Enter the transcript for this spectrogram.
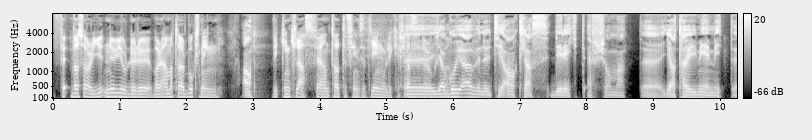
För, vad sa du, nu gjorde du, var det amatörboxning? Ja. Vilken klass? För jag antar att det finns ett gäng olika klasser där Eh, också. jag går ju över nu till A-klass direkt eftersom att eh, jag tar ju med mitt eh,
